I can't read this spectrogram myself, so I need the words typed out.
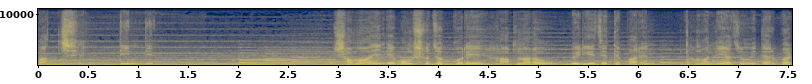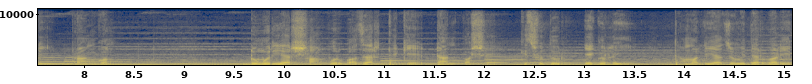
পাচ্ছে দিন দিন। সময় এবং সুযোগ করে আপনারাও বেরিয়ে যেতে পারেন ধামালিয়া জমিদার বাড়ি প্রাঙ্গণ। ডুমুরিয়ার শাহপুর বাজার থেকে ডান পাশে কিছু দূর এগোলেই ধামালিয়া জমিদার বাড়ির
